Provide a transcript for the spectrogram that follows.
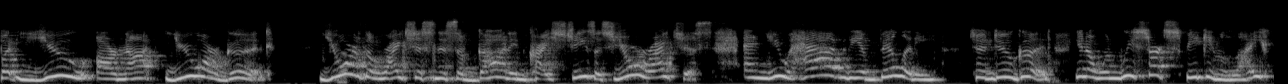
but you are not, you are good. You're the righteousness of God in Christ Jesus. You're righteous and you have the ability to do good. You know, when we start speaking life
